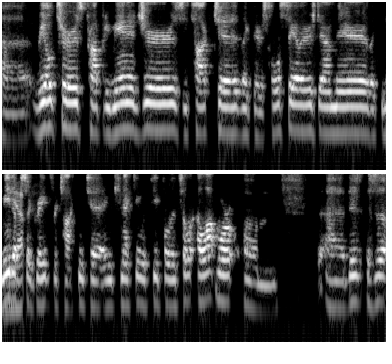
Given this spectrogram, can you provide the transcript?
uh, realtors, property managers. You talk to like there's wholesalers down there. Like the meetups are great for talking to and connecting with people. It's a, a lot more. Um, uh, there's, there's a,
